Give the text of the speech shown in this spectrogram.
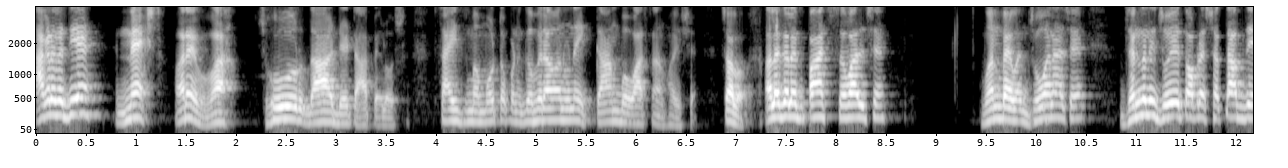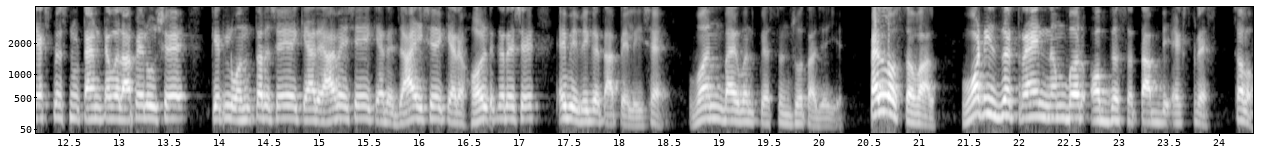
આગળ વધીએ. નેક્સ્ટ અરે વાહ! જોરદાર ડેટા આપેલો છે. સાઈઝમાં મોટો પણ ગભરાવાનું નહીં. કામ બહુ આસાન હોય છે. ચલો અલગ અલગ પાંચ સવાલ છે. વન બાય વન જોવાના છે. જનરલી જોઈએ તો આપણે શતાબ્દી એક્સપ્રેસનું ટાઈમ ટેબલ આપેલું છે, કેટલું અંતર છે, ક્યારે આવે છે, ક્યારે જાય છે, ક્યારે હોલ્ટ કરે છે, એવી વિગત આપેલી છે. વન બાય વન ક્વેશ્ચન જોતા જઈએ. પહેલો સવાલ what is the train number of the Shatabdi Express? ચલો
